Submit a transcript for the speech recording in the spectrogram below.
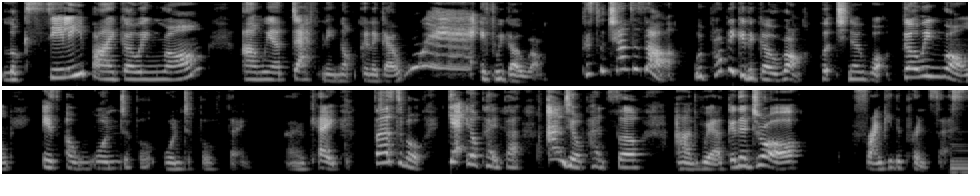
look silly by going wrong, and we are definitely not going to go if we go wrong. Because the chances are we're probably going to go wrong. But you know what? Going wrong is a wonderful, wonderful thing. Okay, first of all, get your paper and your pencil, and we are going to draw Frankie the Princess.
